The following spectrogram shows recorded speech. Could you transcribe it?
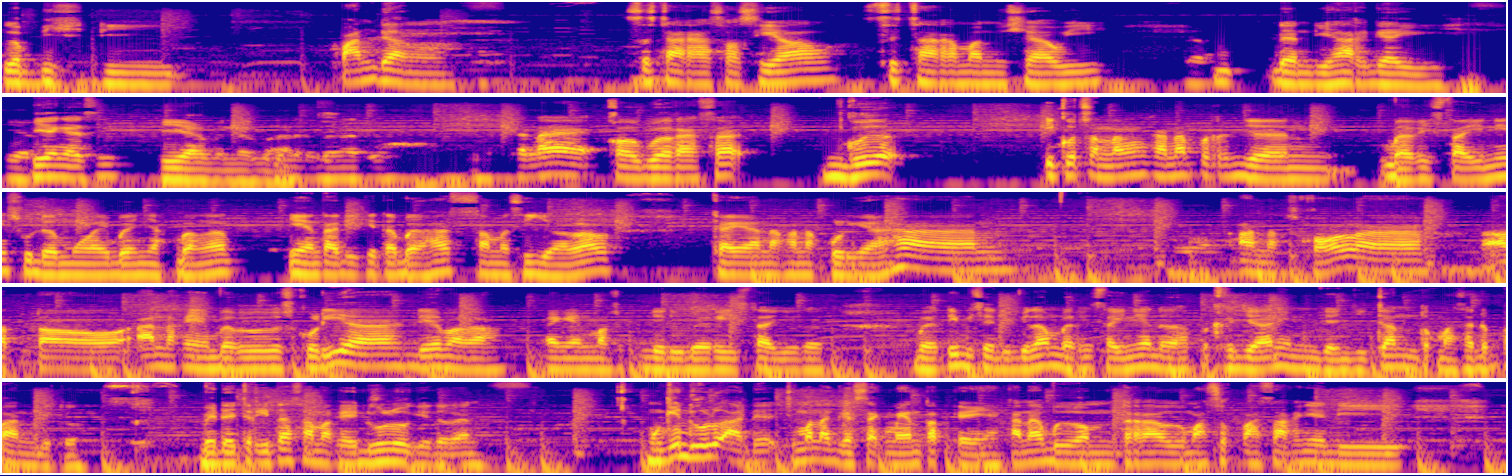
lebih dipandang secara sosial secara manusiawi Ya. dan dihargai Ya. iya nggak sih iya bener banget banget ya karena kalau gue rasa gue ikut senang karena pekerjaan barista ini sudah mulai banyak banget yang tadi kita bahas sama si Jalal kayak anak-anak kuliahan anak sekolah atau anak yang baru lulus kuliah dia malah pengen masuk jadi barista gitu. Berarti bisa dibilang barista ini adalah pekerjaan yang menjanjikan untuk masa depan gitu. Beda cerita sama kayak dulu gitu kan. Mungkin dulu ada cuman agak segmented kayaknya karena belum terlalu masuk pasarnya di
